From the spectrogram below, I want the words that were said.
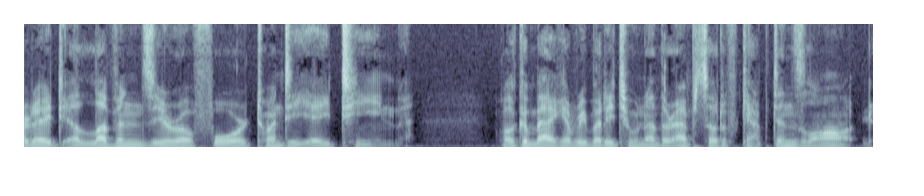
Stardate 1104 2018. Welcome back, everybody, to another episode of Captain's Log.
